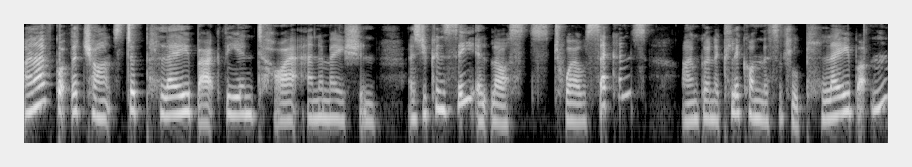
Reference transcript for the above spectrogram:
and I've got the chance to play back the entire animation. As you can see it lasts 12 seconds. I'm going to click on this little play button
